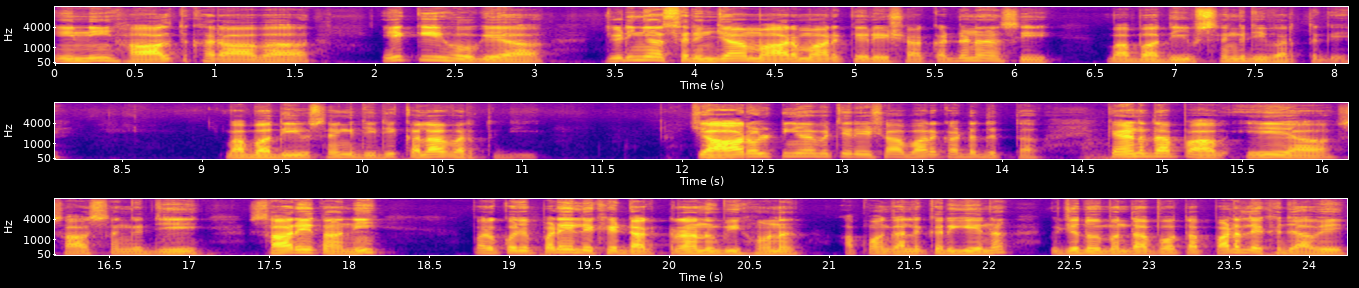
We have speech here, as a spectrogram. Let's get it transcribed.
ਇੰਨੀ ਹਾਲਤ ਖਰਾਬ ਆ, ਇਹ ਕੀ ਹੋ ਗਿਆ? ਜਿਹੜੀਆਂ ਸਰਿੰਜਾਂ ਮਾਰ-ਮਾਰ ਕੇ ਰੇਸ਼ਾ ਕੱਢਣਾ ਸੀ, ਬਾਬਾ ਦੀਪ ਸਿੰਘ ਜੀ ਵਰਤ ਗਏ। ਬਾਬਾ ਦੀਪ ਸਿੰਘ ਜੀ ਦੀ ਕਲਾ ਵਰਤ ਗਈ। ਚਾਰ ਉਲਟੀਆਂ ਵਿੱਚ ਰੇਸ਼ਾ ਬਾਹਰ ਕੱਢ ਦਿੱਤਾ। ਕਹਿਣ ਦਾ ਭਾਵ ਇਹ ਆ, ਸਾਧ ਸੰਗਤ ਜੀ, ਸਾਰੇ ਤਾਂ ਨਹੀਂ ਪਰ ਕੁਝ ਪੜ੍ਹੇ ਲਿਖੇ ਡਾਕਟਰਾਂ ਨੂੰ ਵੀ ਹੁਣ ਆਪਾਂ ਗੱਲ ਕਰੀਏ ਨਾ, ਵੀ ਜਦੋਂ ਬੰਦਾ ਬਹੁਤਾ ਪੜ੍ਹ ਲਿਖ ਜਾਵੇ,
